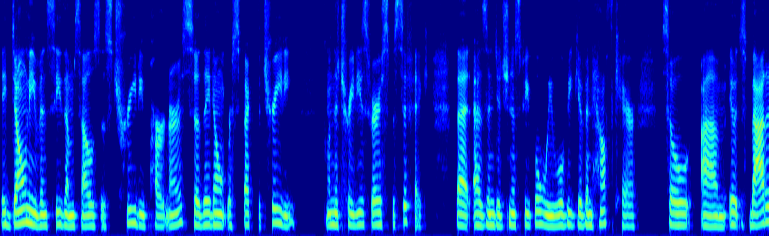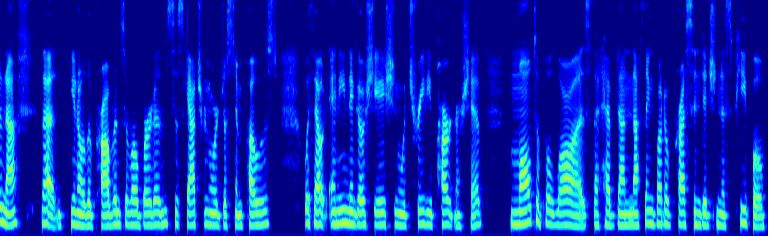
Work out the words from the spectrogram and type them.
They don't even see themselves as treaty partners, so they don't respect the treaty. And the treaty is very specific that as Indigenous people, we will be given health care. So um, it's bad enough that, you know, the province of Alberta and Saskatchewan were just imposed without any negotiation with treaty partnership multiple laws that have done nothing but oppress Indigenous people.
